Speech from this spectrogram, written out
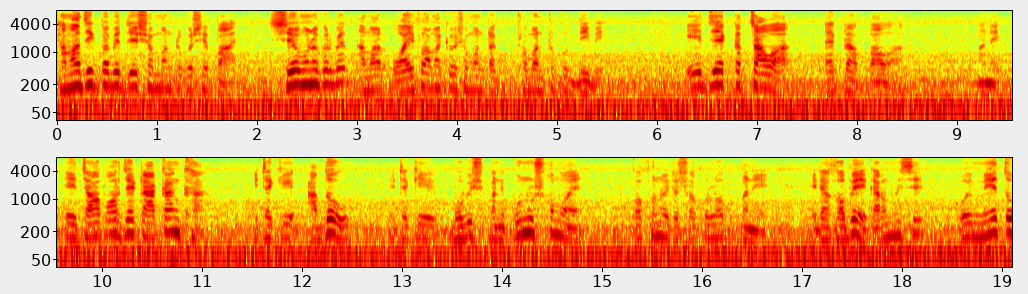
সামাজিকভাবে যে সম্মানটুকু সে পায়। সেও মনে করবে, আমার ওয়াইফও আমাকে ওই সম্মানটা, সম্মানটুকু দিবে। এই যে একটা চাওয়া একটা পাওয়া। মানে এই চাওয়া পাওয়ার যে একটা আকাঙ্ক্ষা, এটা কি আদৌ, এটা কি ভবিষ্যৎ মানে কোনো সময় কখনো এটা সফল হবে মানে এটা হবে? কারণ হয়েছে ওই মেয়ে তো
